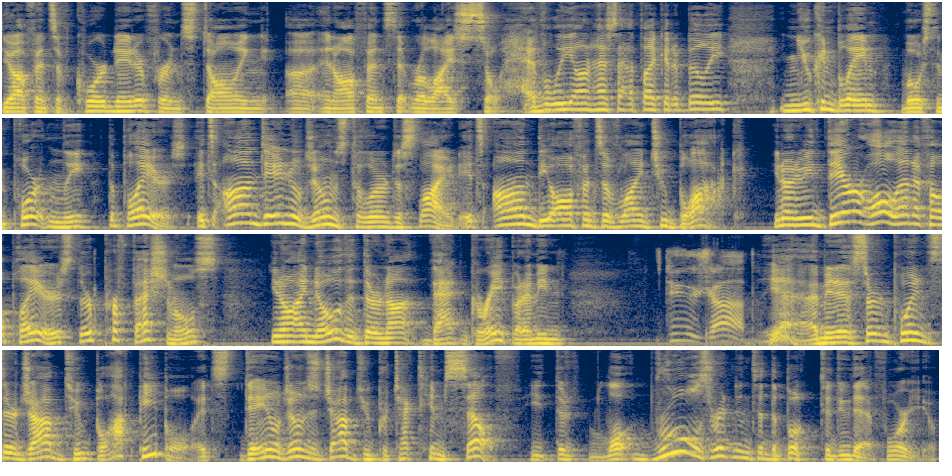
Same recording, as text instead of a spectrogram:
the offensive coordinator for installing uh, an offense that relies so heavily on his athletic ability. And you can blame, most importantly, the players. It's on Daniel Jones to learn to slide, it's on the offensive line to block. You know what I mean? They're all NFL players, they're professionals. You know, I know that they're not that great, but I mean, do your job. Yeah, I mean, at a certain point, it's their job to block people. It's Daniel Jones' job to protect himself. He, there's lo- rules written into the book to do that for you.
